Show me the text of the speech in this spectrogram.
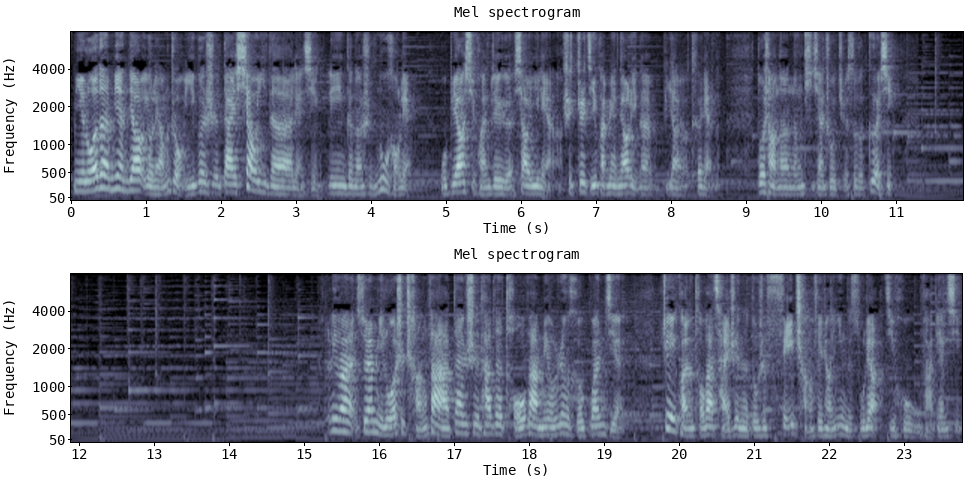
米罗的面雕有两种，一个是带笑意的脸型，另一个呢是怒吼脸。我比较喜欢这个笑意脸啊，是这几款面雕里呢比较有特点的，多少呢能体现出角色的个性。另外，虽然米罗是长发，但是他的头发没有任何关节，这一款的头发材质呢都是非常非常硬的塑料，几乎无法变形。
